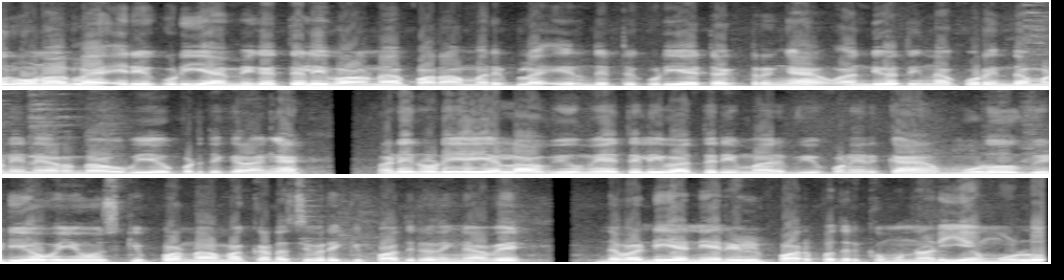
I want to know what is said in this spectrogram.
ஒரு ஓனரில் இருக்கக்கூடிய மிக தெளிவான பராமரிப்பில் இருந்துட்டு இருக்கக்கூடிய டிராக்டருங்க வண்டி பார்த்திங்கன்னா குறைந்த மணி நேரம் தான் உபயோகப்படுத்திக்கிறாங்க. வண்டியினுடைய எல்லா வியூவுமே தெளிவாக தெரியுமா ரிவ்யூ பண்ணியிருக்கேன். முழு வீடியோவையும் ஸ்கிப் பண்ணாமல் கடைசி வரைக்கும் பார்த்துட்டு வந்தீங்கன்னாவே இந்த வண்டியை நேரில் பார்ப்பதற்கு முன்னாடியே முழு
